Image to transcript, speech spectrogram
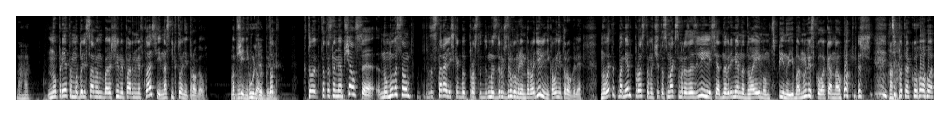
Ага. но при этом мы были самыми большими парнями в классе, и нас никто не трогал. Вообще Ну, никто. были. Кто-то, кто, кто-то с нами общался, но мы в основном старались как бы просто, мы с друг с другом время проводили, никого не трогали. Но в этот момент просто мы что-то с Максом разозлились и одновременно двоим им в спину ебанули с кулака на отмышь, типа такого.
